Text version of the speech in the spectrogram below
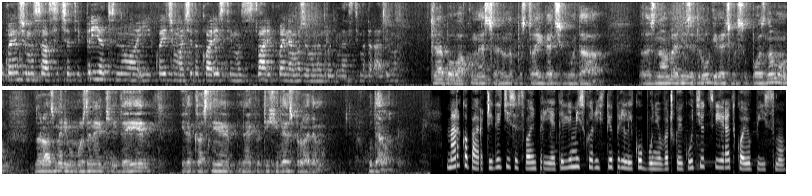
u kojem ćemo se osjećati prijatno i koji ćemo moći da koristimo za stvari koje ne možemo na drugim mestima da radimo. Treba ovako mesto jedno da postoji gde ćemo da e, znamo jedni za drugi, gde ćemo se upoznamo, da razmenimo možda neke ideje i da kasnije neke od tih ideja sprovedemo u delo. Marko Parčidić je sa svojim prijateljima iskoristio priliku u Bunjevačkoj kući odsvirat koju pismu,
